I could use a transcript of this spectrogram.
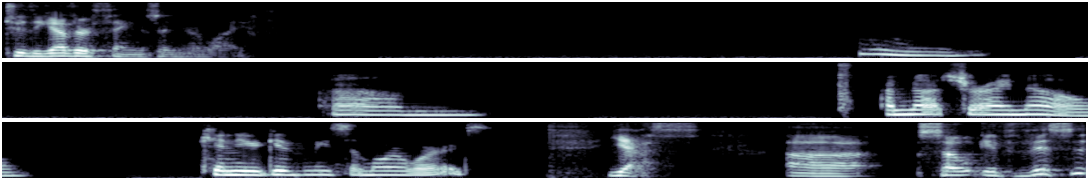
to the other things in your life? Hmm. um i'm not sure i know can you give me some more words Yes. Uh, so if this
